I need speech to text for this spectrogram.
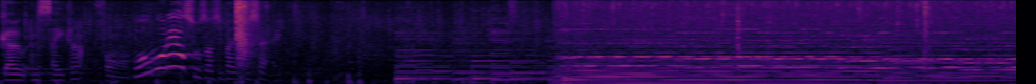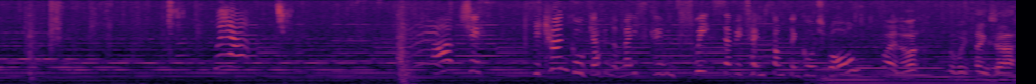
Go and say that for? Well, what else was I supposed to say? Archie, you can't go giving them ice cream and sweets every time something goes wrong. Why not? The way things are.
